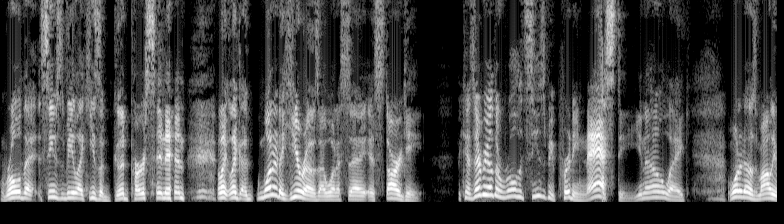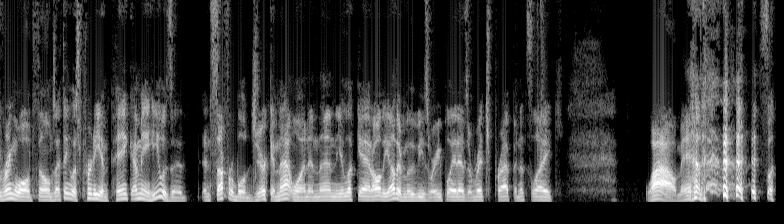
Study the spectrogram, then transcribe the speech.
role that seems to be like he's a good person in, like like a, one of the heroes I want to say is Stargate, because every other role it seems to be pretty nasty. You know, like one of those Molly Ringwald films. I think was Pretty in Pink. I mean, he was a insufferable jerk in that one, and then you look at all the other movies where he played as a rich prep, and it's like wow, man. it's like,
